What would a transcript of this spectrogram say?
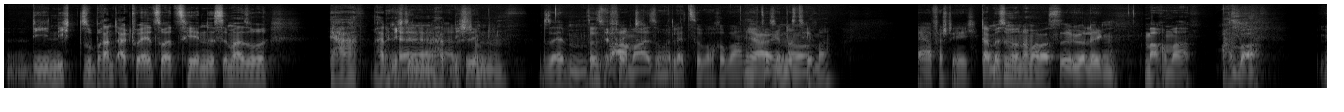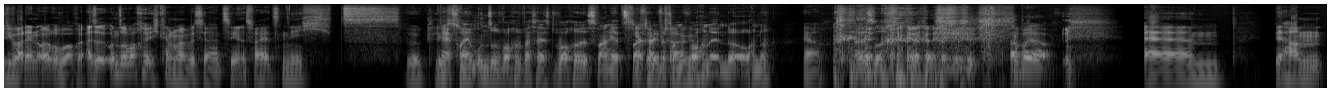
die nicht so brandaktuell zu erzählen, ist immer so, ja, hat nicht, den, ja, hat das nicht denselben. Das war Effekt. mal so, letzte Woche war noch Ja, das, und das genau. Thema. Ja, verstehe ich. Da müssen wir nochmal was äh, überlegen. Machen wir. Haben wir. Wie war denn eure Woche? Also unsere Woche, ich kann mal ein bisschen erzählen, es war jetzt nichts wirklich. Ja, vor allem unsere Woche, was heißt Woche? Es waren ja zwei Tage davon Tage. Wochenende auch, ne? ja. Also, aber ja. Ähm, wir haben,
